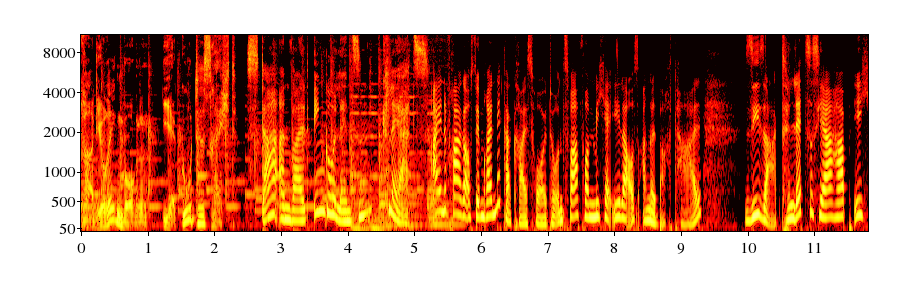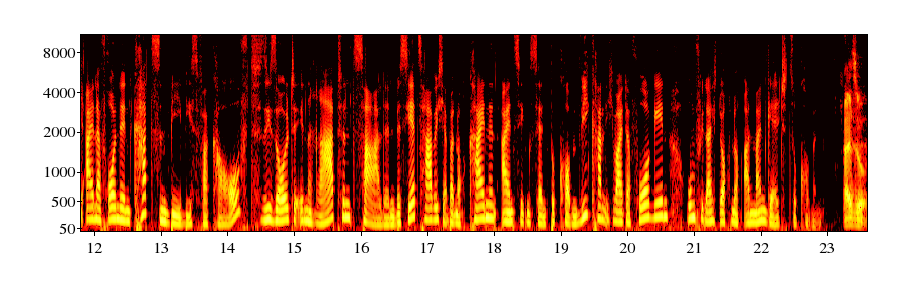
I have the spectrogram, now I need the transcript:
Radio Regenbogen, Ihr gutes Recht. Staranwalt Ingo Lenzen klärt's. Eine Frage aus dem Rhein-Neckar-Kreis heute und zwar von Michaela aus Angelbachtal. Sie sagt, letztes Jahr habe ich einer Freundin Katzenbabys verkauft. Sie sollte in Raten zahlen. Bis jetzt habe ich aber noch keinen einzigen Cent bekommen. Wie kann ich weiter vorgehen, um vielleicht doch noch an mein Geld zu kommen? Also,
